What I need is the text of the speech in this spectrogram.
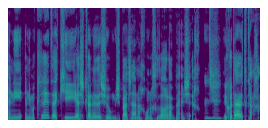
אני, אני מקריא את זה כי יש כאן איזשהו משפט שאנחנו נחזור אליו בהמשך. מהמם. היא כותבת ככה:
